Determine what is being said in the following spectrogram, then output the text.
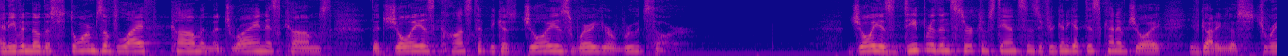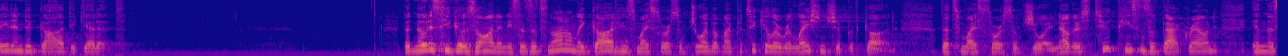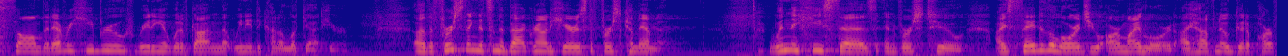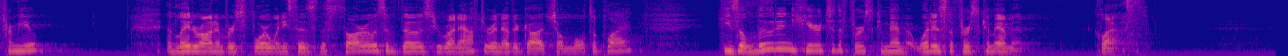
And even though the storms of life come and the dryness comes, the joy is constant because joy is where your roots are. Joy is deeper than circumstances. If you're going to get this kind of joy, you've got to go straight into God to get it. But notice he goes on and he says, It's not only God who's my source of joy, but my particular relationship with God that's my source of joy. Now, there's two pieces of background in this psalm that every Hebrew reading it would have gotten that we need to kind of look at here. Uh, the first thing that's in the background here is the first commandment. When the, he says in verse 2, I say to the Lord, You are my Lord, I have no good apart from you. And later on in verse 4, when he says, The sorrows of those who run after another God shall multiply, He's alluding here to the first commandment. What is the first commandment? Class.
